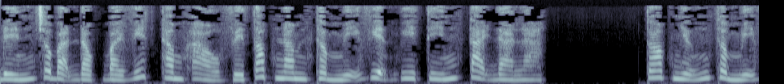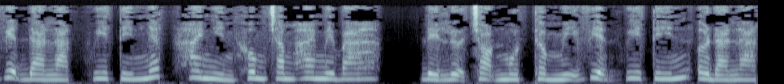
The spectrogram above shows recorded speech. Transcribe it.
đến cho bạn đọc bài viết tham khảo về top 5 thẩm mỹ viện uy tín tại Đà Lạt. Top những thẩm mỹ viện Đà Lạt uy tín nhất 2023 để lựa chọn một thẩm mỹ viện uy tín ở Đà Lạt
